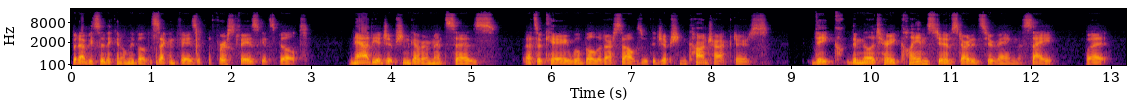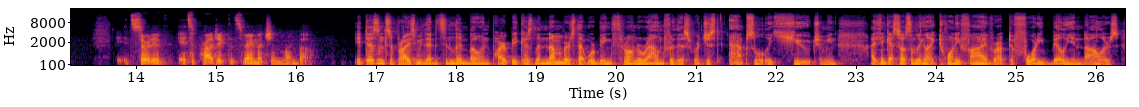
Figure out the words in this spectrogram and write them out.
but obviously they can only build the second phase if the first phase gets built. Now the Egyptian government says that's okay, we'll build it ourselves with Egyptian contractors. They the military claims to have started surveying the site, but it's sort of it's a project that's very much in limbo. It doesn't surprise me that it's in limbo in part because the numbers that were being thrown around for this were just absolutely huge. I mean, I think I saw something like 25 or up to 40 billion dollars.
